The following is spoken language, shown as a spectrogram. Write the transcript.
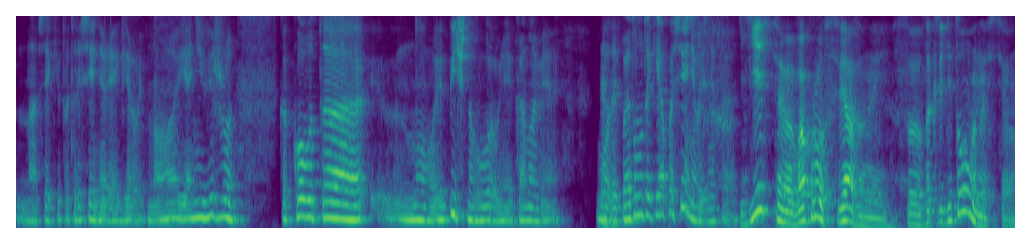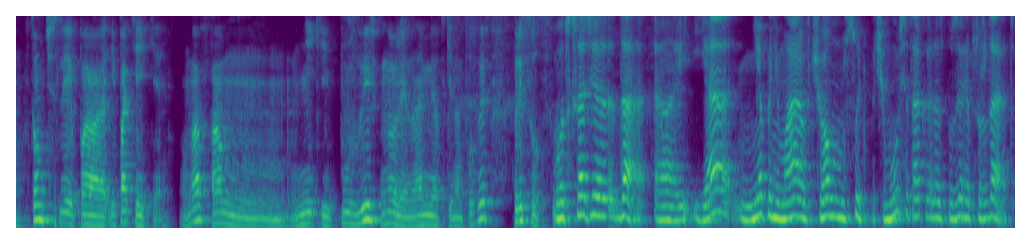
на всякие потрясения реагировать, но я не вижу какого-то ну, эпичного уровня экономии. Вот, и поэтому такие опасения возникают. Есть э, вопрос, связанный с закредитованностью, в том числе по ипотеке. У нас там некий пузырь, ну или наметки на пузырь присутствуют. Вот, кстати, да, э, я не понимаю, в чем суть, почему все так этот пузырь обсуждают.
